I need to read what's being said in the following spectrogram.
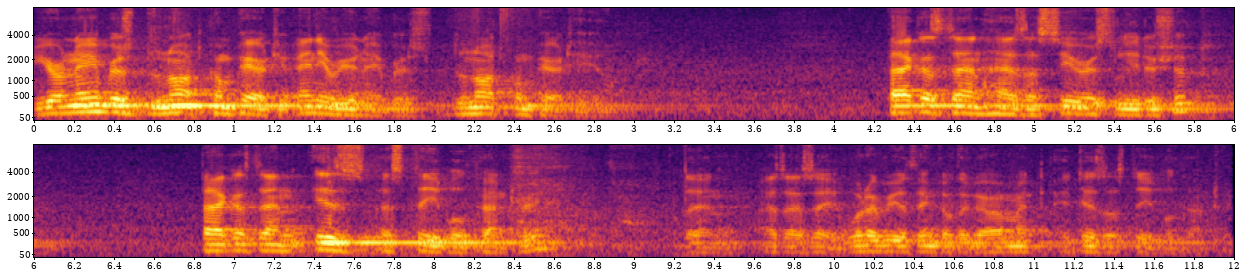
Your neighbors do not compare to, any of your neighbors do not compare to you. Pakistan has a serious leadership. Pakistan is a stable country. Then, as I say, whatever you think of the government, it is a stable country.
